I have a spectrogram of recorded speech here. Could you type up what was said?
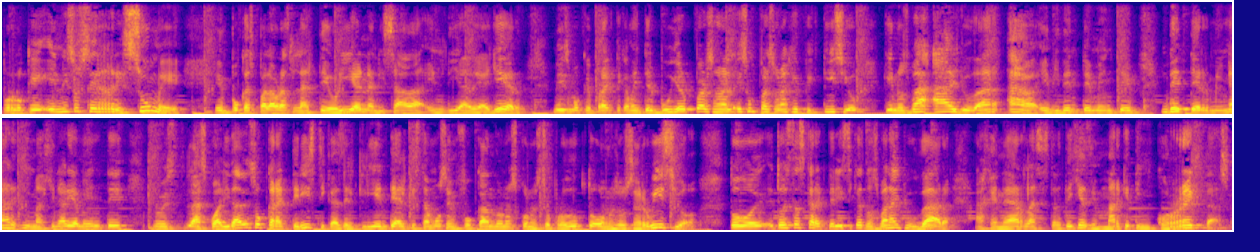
Por lo que en eso se resume, en pocas palabras, la teoría analizada el día de ayer. Mismo que prácticamente el Buyer Personal es un personaje ficticio que nos va a ayudar a, evidentemente, determinar imaginariamente las cualidades o características del cliente al que estamos enfocándonos con nuestro producto o nuestro servicio. todas estas características nos van a ayudar a generar las estrategias de marketing correctas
